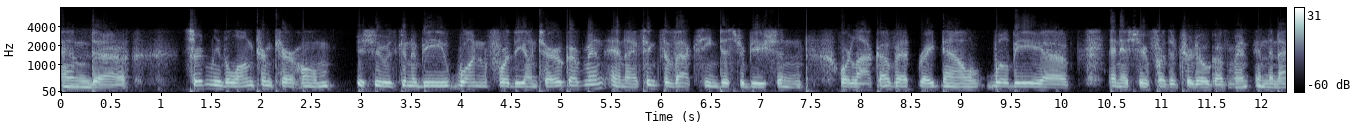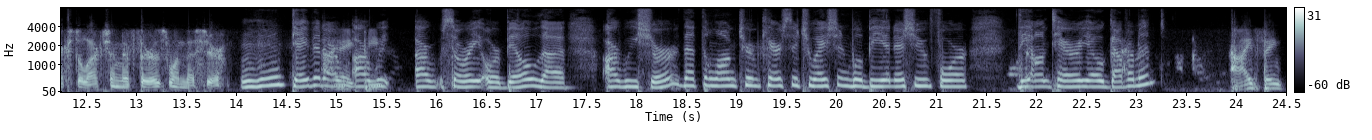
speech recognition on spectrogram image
and uh, certainly the long term care home issue is going to be one for the Ontario government, and I think the vaccine distribution or lack of it right now will be uh, an issue for the Trudeau government in the next election if there is one this year. Mm-hmm. David, are, are we? Are sorry, or Bill? Uh, are we sure that the long-term care situation will be an issue for the Ontario government? I think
